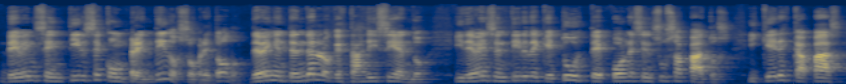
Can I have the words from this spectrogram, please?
deben sentirse comprendidos sobre todo, deben entender lo que estás diciendo y deben sentir de que tú te pones en sus zapatos y que eres capaz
